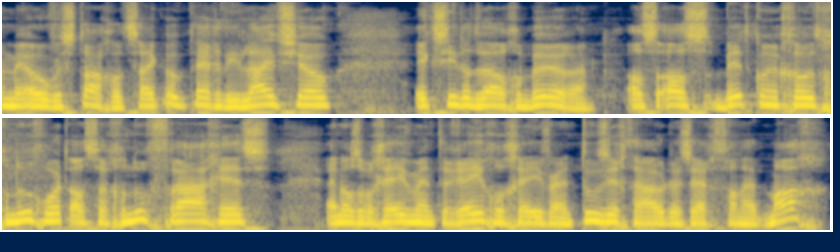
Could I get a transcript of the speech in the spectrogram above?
100% mee overstag. Dat zei ik ook tegen die live show. Ik zie dat wel gebeuren. Als, als Bitcoin groot genoeg wordt, als er genoeg vraag is. En als op een gegeven moment de regelgever en toezichthouder zegt van het mag.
